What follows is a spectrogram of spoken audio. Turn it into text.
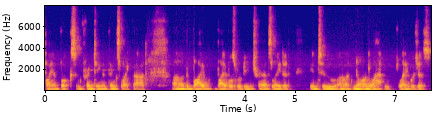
via books and printing and things like that. Uh, the Bibles were being translated into uh, non-Latin languages,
